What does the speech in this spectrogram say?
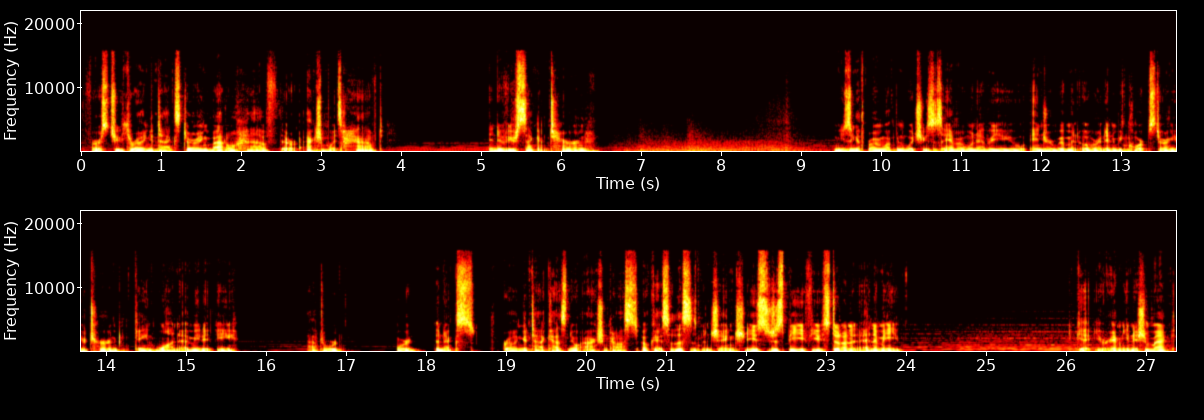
The first two throwing attacks during battle have their action points halved. End of your second turn. Using a throwing weapon which uses ammo whenever you end your movement over an enemy corpse during your turn, gain one immediately afterward or the next throwing attack has no action cost. Okay, so this has been changed. It used to just be if you stood on an enemy, you get your ammunition back,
